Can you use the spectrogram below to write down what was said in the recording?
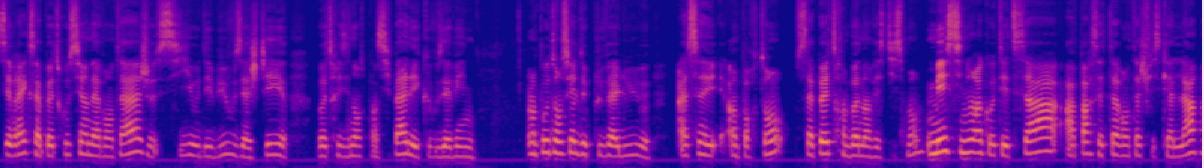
c'est vrai que ça peut être aussi un avantage si au début vous achetez euh, votre résidence principale et que vous avez un potentiel de plus-value assez important, ça peut être un bon investissement. Mais sinon, à côté de ça, à part cet avantage fiscal-là,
